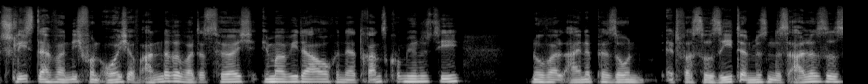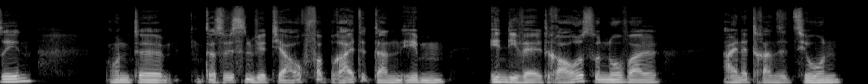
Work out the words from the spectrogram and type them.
schließt einfach nicht von euch auf andere, weil das höre ich immer wieder auch in der Trans-Community. Nur weil eine Person etwas so sieht, dann müssen das alle so sehen. Und äh, das Wissen wird ja auch verbreitet dann eben in die Welt raus. Und nur weil eine Transition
